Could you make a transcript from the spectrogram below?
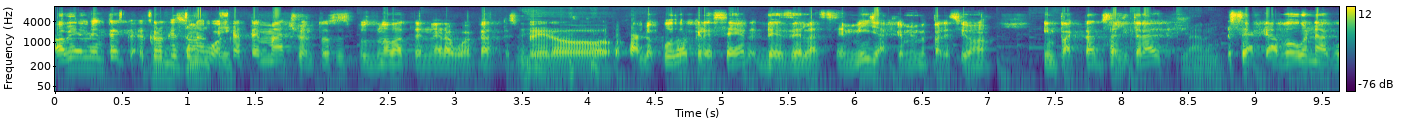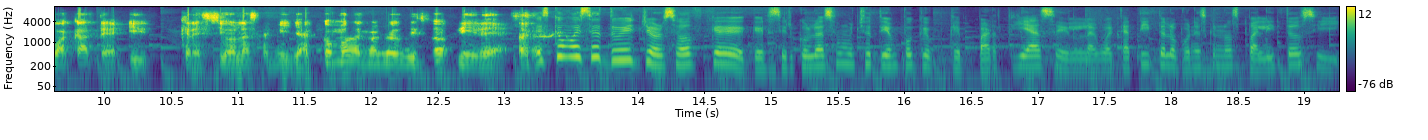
Obviamente, creo que es un aguacate macho, entonces pues no va a tener aguacates, pero o sea, lo pudo crecer desde la semilla, que a mí me pareció impactante. O sea, literal, Claro. se acabó un aguacate y creció la semilla. ¿Cómo no lo has visto? Ni idea. Es como ese do it yourself que, que circuló hace mucho tiempo que, que partías el aguacatito, lo ponías con unos palitos y.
